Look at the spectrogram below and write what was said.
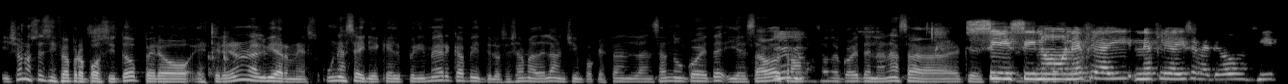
Y yo no sé si fue a propósito, pero estrenaron el viernes una serie que el primer capítulo se llama The Launching porque están lanzando un cohete y el sábado Mm. lanzando el cohete en la NASA. Que, que- Sí, sí, no, Netflix ahí, Netflix ahí se metió un hit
